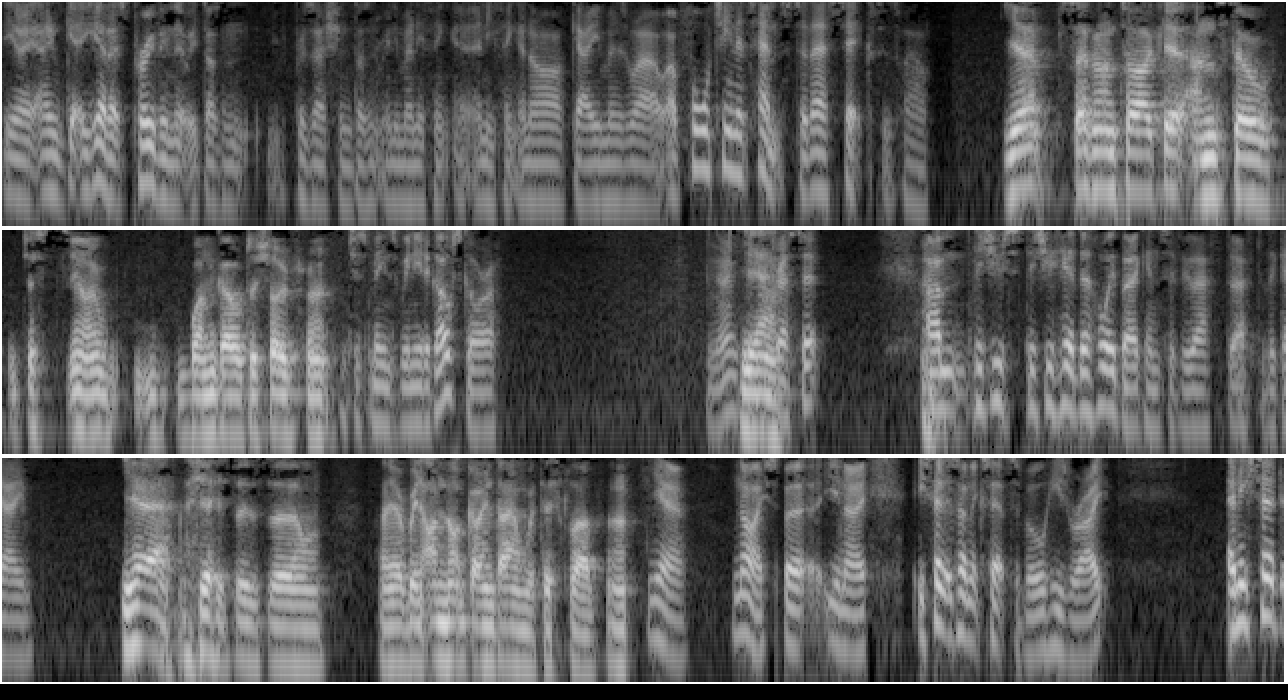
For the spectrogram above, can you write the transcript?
you know, and again, it's proving that it doesn't possession doesn't really mean anything anything in our game as well. Uh, 14 attempts to their six as well. Yeah, seven on target, and still just you know one goal to show for it. It just means we need a goal scorer. No, Yeah. address it. Um, did you did you hear the Højbjerg interview after after the game? Yeah, yes, there's. Uh, I mean, I'm not going down with this club. Yeah, nice, but you know, he said it's unacceptable. He's right, and he said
